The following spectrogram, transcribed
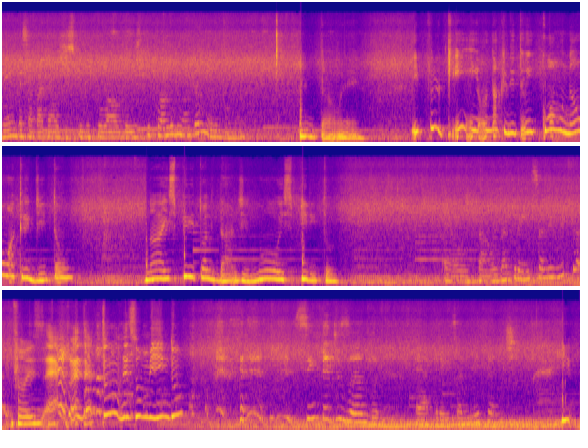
vem com essa bagagem espiritual desde quando o mundo é mundo, né? Então, é. E por que eu não acredito? E como não acreditam na espiritualidade, no espírito? É o tal da crença limitante. Pois é, mas é tu resumindo. Sintetizando, é a crença limitante. E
